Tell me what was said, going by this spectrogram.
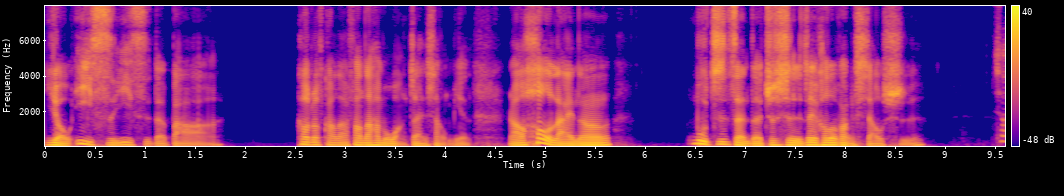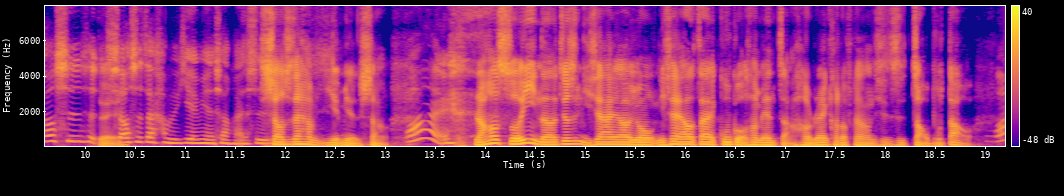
有意思意思的把 code of conduct 放到他们网站上面，然后后来呢，目之怎的就是这个 code of conduct 消失，消失是对。消失在他们的页面上还是？消失在他们页面上，why？然后所以呢，就是你现在要用，你现在要在 Google 上面找 h e r a n code of conduct 其实是找不到，哇！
